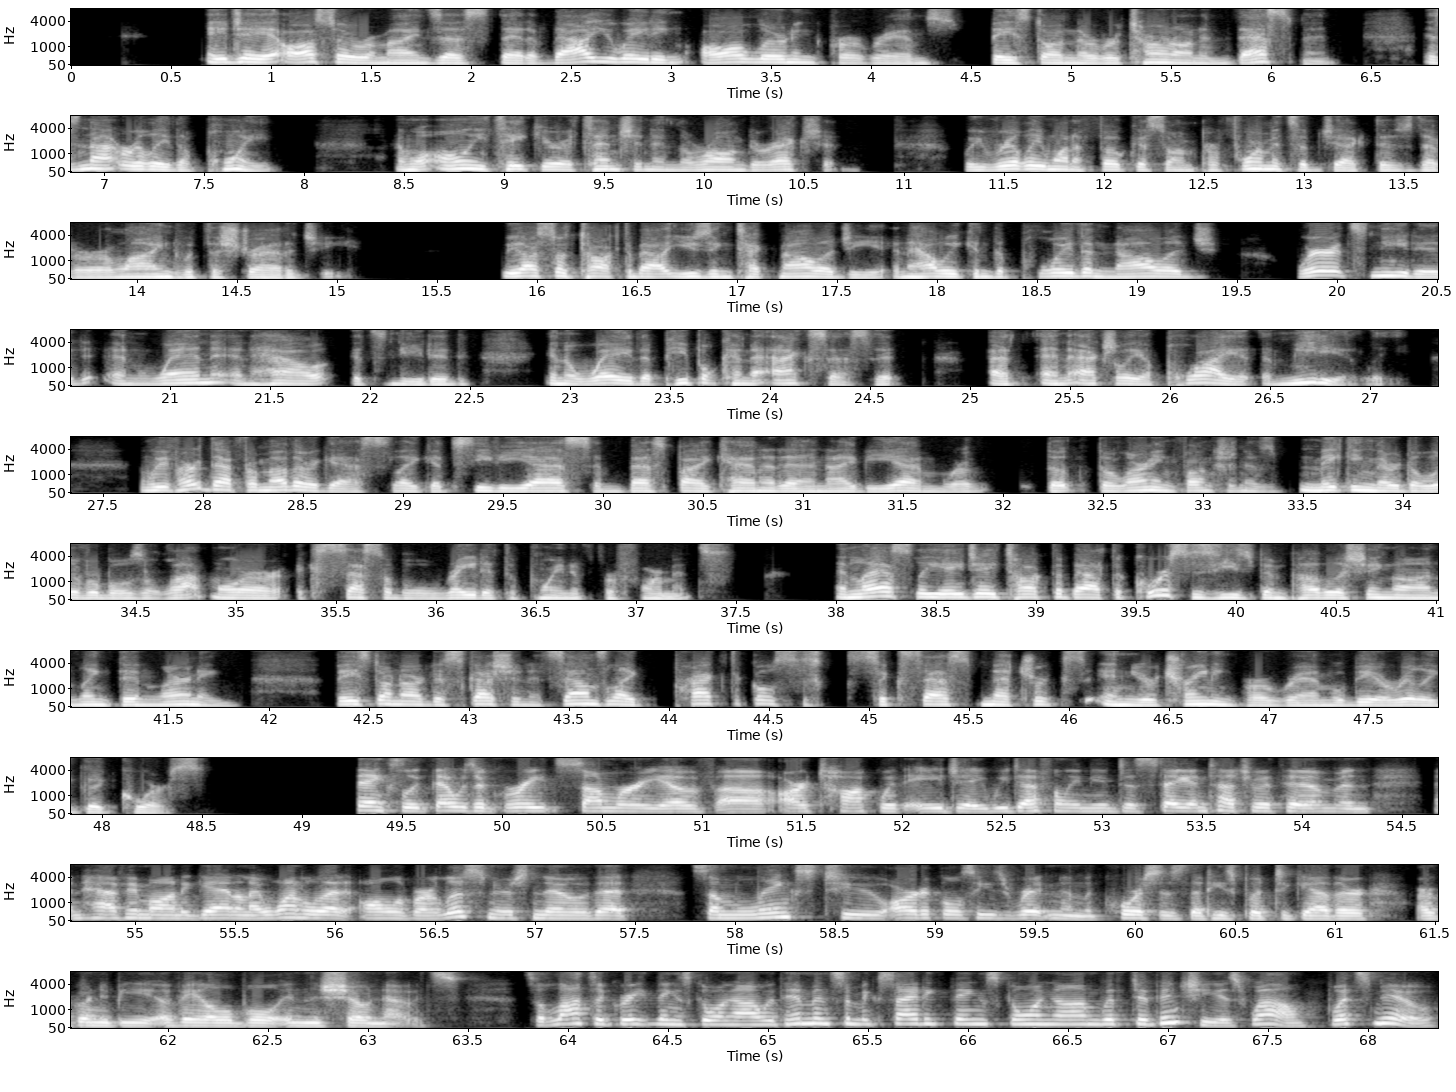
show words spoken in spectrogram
AJ also reminds us that evaluating all learning programs based on their return on investment is not really the point and will only take your attention in the wrong direction we really want to focus on performance objectives that are aligned with the strategy. We also talked about using technology and how we can deploy the knowledge where it's needed and when and how it's needed in a way that people can access it at, and actually apply it immediately. And we've heard that from other guests like at CVS and Best Buy Canada and IBM, where the, the learning function is making their deliverables a lot more accessible right at the point of performance. And lastly, AJ talked about the courses he's been publishing on LinkedIn Learning. Based on our discussion, it sounds like practical su- success metrics in your training program will be a really good course. Thanks, Luke. That was a great summary of uh, our talk with AJ. We definitely need to stay in touch with him and, and have him on again. And I want to let all of our listeners know that some links to articles he's written and the courses that he's put together are going to be available in the show notes. So lots of great things going on with him and some exciting things going on with Da Vinci as well. What's new?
